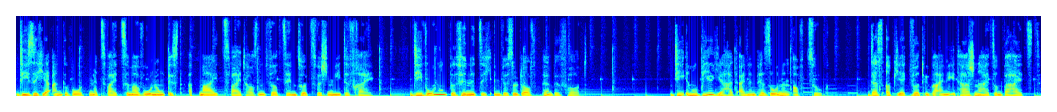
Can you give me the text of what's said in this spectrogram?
Diese hier angebotene Zweizimmerwohnung ist ab Mai 2014 zur Zwischenmiete frei. Die Wohnung befindet sich in Düsseldorf-Pempelfort. Die Immobilie hat einen Personenaufzug. Das Objekt wird über eine Etagenheizung beheizt.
